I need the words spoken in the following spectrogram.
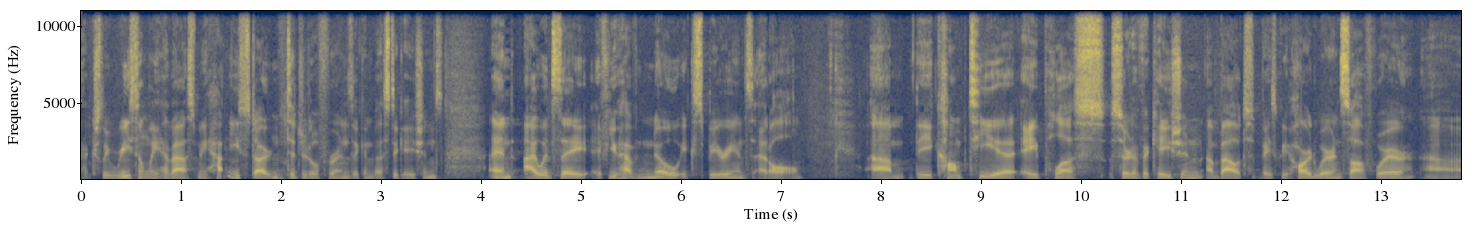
actually recently have asked me, how do you start in digital forensic investigations? And I would say if you have no experience at all, um, the CompTIA A-plus certification about basically hardware and software, uh,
